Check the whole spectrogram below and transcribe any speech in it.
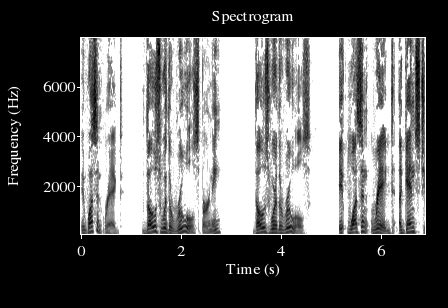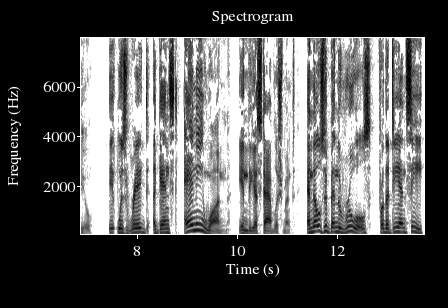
It wasn't rigged. Those were the rules, Bernie. Those were the rules. It wasn't rigged against you. It was rigged against anyone in the establishment. And those have been the rules for the DNC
